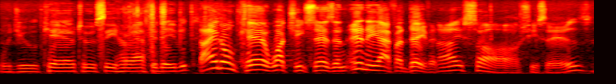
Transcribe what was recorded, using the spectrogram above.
Would you care to see her affidavit? I don't care what she says in any affidavit. I saw, she says.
